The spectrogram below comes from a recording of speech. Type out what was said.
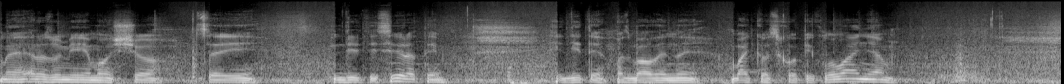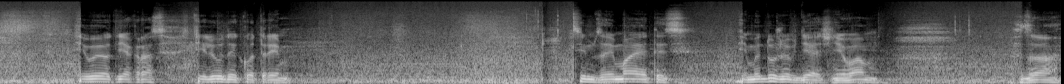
Ми розуміємо, що це і діти-сироти, і діти позбавлені батьківського піклування. І ви от якраз ті люди, котрі цим займаєтесь, і ми дуже вдячні вам за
